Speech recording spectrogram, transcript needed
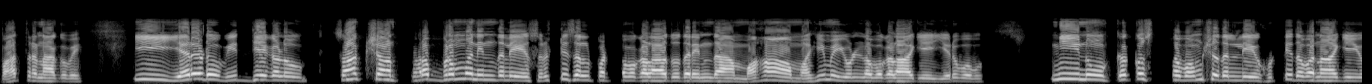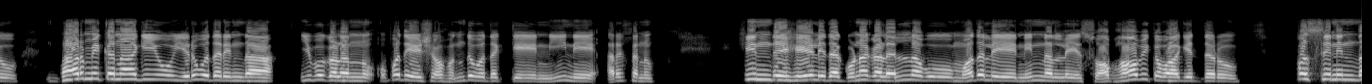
ಪಾತ್ರನಾಗುವೆ. ಈ ಎರಡು ವಿದ್ಯೆಗಳು ಸಾಕ್ಷಾತ್ ಪರಬ್ರಹ್ಮನಿಂದಲೇ ಸೃಷ್ಟಿಸಲ್ಪಟ್ಟವುಗಳಾದುದರಿಂದ ಮಹಾ ಮಹಿಮೆಯುಳ್ಳವುಗಳಾಗಿ ಇರುವವು. ನೀನು ಕಕುಸ್ತ ವಂಶದಲ್ಲಿ ಹುಟ್ಟಿದವನಾಗಿಯೂ ಧಾರ್ಮಿಕನಾಗಿಯೂ ಇರುವುದರಿಂದ ಇವುಗಳನ್ನು ಉಪದೇಶ ಹೊಂದುವುದಕ್ಕೆ ನೀನೇ ಅರ್ಹನು. ಹಿಂದೆ ಹೇಳಿದ ಗುಣಗಳೆಲ್ಲವೂ ಮೊದಲೇ ನಿನ್ನಲ್ಲಿ ಸ್ವಾಭಾವಿಕವಾಗಿದ್ದರು. ತಪಸ್ಸಿನಿಂದ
